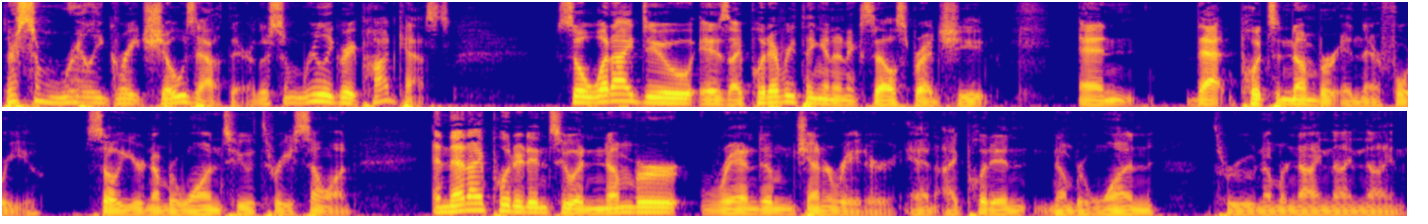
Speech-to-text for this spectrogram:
there's some really great shows out there. There's some really great podcasts. So what I do is I put everything in an Excel spreadsheet, and that puts a number in there for you. So you're number one, two, three, so on. And then I put it into a number random generator, and I put in number one, through number 999.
